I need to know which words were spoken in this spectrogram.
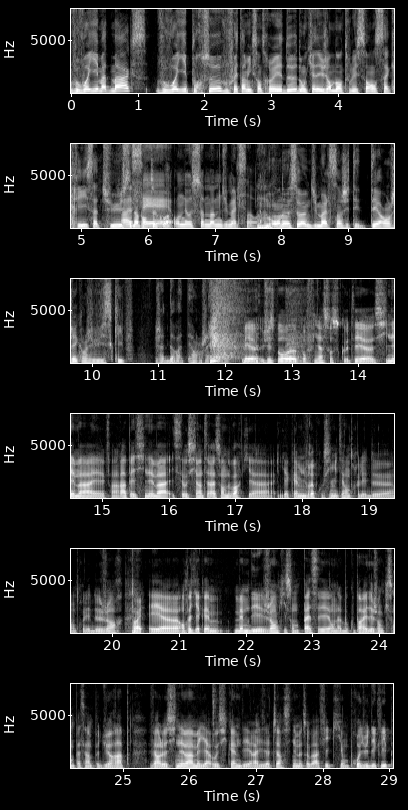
Vous voyez Mad Max, vous voyez Pour ceux, vous faites un mix entre les deux, donc il y a des jambes dans tous les sens, ça crie, ça tue, Ah, c'est n'importe quoi. On est au summum du malsain. ouais. On est au summum du malsain, j'étais dérangé quand j'ai vu ce clip. J'adore être dérangé. Mais euh, juste pour, euh, pour finir sur ce côté euh, cinéma, et, enfin rap et cinéma, c'est aussi intéressant de voir qu'il y a, il y a quand même une vraie proximité entre les deux, entre les deux genres. Ouais. Et euh, en fait, il y a quand même même des gens qui sont passés, on a beaucoup parlé des gens qui sont passés un peu du rap vers le cinéma, mais il y a aussi quand même des réalisateurs cinématographiques qui ont produit des clips.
